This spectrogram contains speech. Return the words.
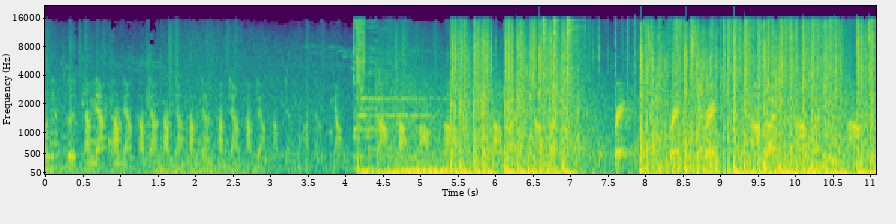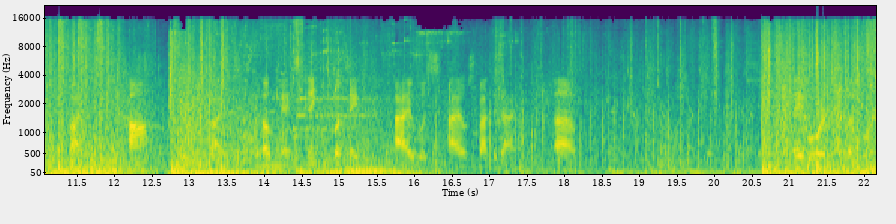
Okay, okay, okay, calm down, calm down, calm down, calm down, calm down, calm down, calm down, calm down, calm down, calm, calm, calm, calm, calm, calm body, calm body. Frick, frick, frick. Calm body, calm body, calm body, calm freaking body. Okay, thank you for saving. I was, I was about to die. Um. Hey, board. What's up, board?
